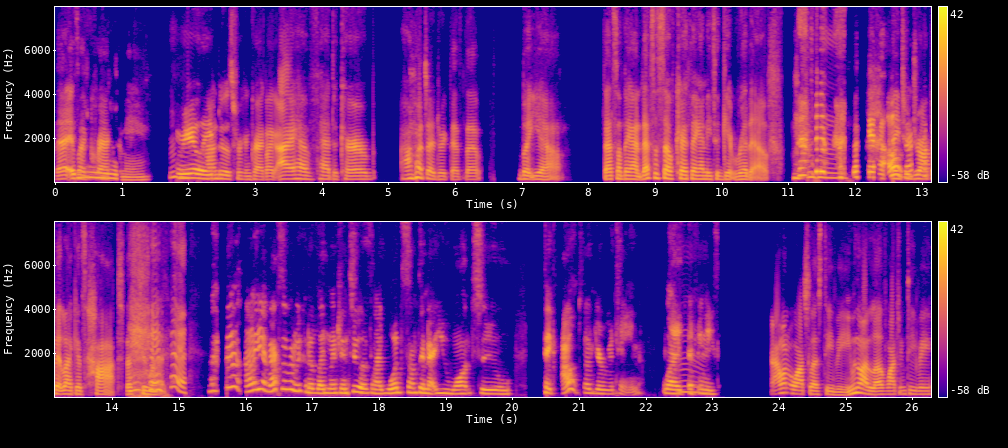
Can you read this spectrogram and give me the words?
That is like Ooh. crack to me. Mm-hmm. Really? Mountain Dew is freaking crack. Like I have had to curb how much I drink that stuff. But yeah, that's something I that's a self care thing I need to get rid of. Mm-hmm. yeah. I oh, need to drop it like it's hot. That's too much. oh yeah, that's something we could have like mentioned too. Is like what's something that you want to take out of your routine, like mm. if anything. I want to watch less TV. Even though I love watching TV,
